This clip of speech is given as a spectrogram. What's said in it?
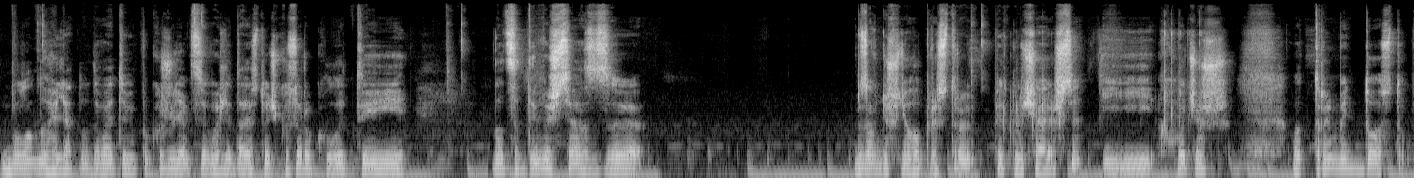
було наглядно, давайте я покажу, як це виглядає з точки зору, коли ти на це дивишся з зовнішнього пристрою, підключаєшся і хочеш отримати доступ.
